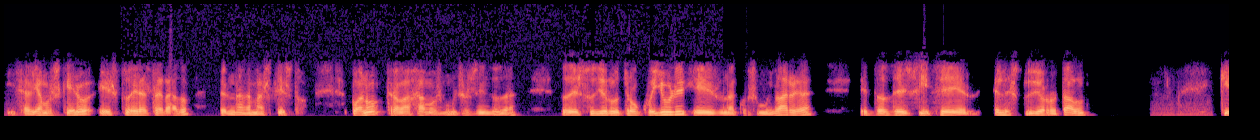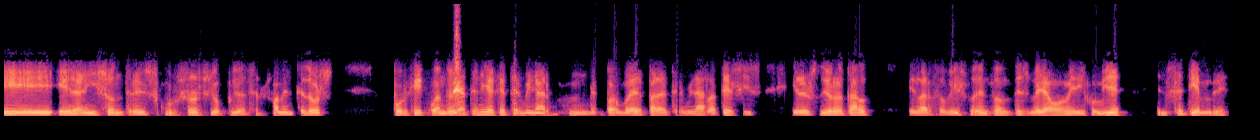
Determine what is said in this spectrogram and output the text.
Y sabíamos que esto era sagrado, pero nada más que esto. Bueno, trabajamos mucho, sin duda. Entonces estudié el otro Cueyure, que es una cosa muy larga. Entonces hice el estudio Rotal, que eran y son tres cursos, yo pude hacer solamente dos, porque cuando ya tenía que terminar, mm, para terminar la tesis y el estudio Rotal, el arzobispo de entonces me llamó y me dijo, mire, en septiembre,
